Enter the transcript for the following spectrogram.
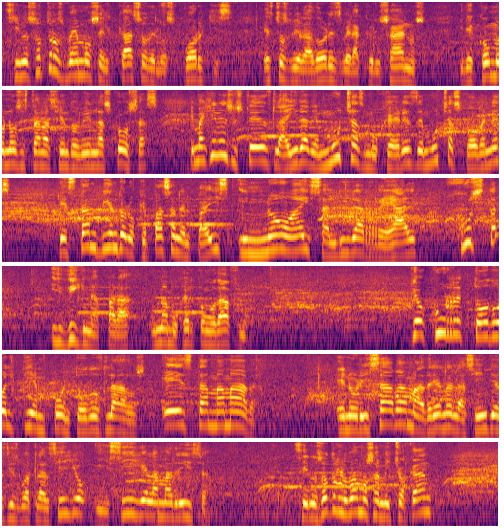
Si nosotros vemos el caso de los porquis, estos violadores veracruzanos, y de cómo no se están haciendo bien las cosas, imagínense ustedes la ira de muchas mujeres, de muchas jóvenes, que están viendo lo que pasa en el país y no hay salida real, justa y digna para una mujer como Dafne. ¿Qué ocurre todo el tiempo en todos lados? Esta mamada. En Orizaba, Madriana, Las Indias, Disguatlancillo y sigue la madriza. Si nosotros nos vamos a Michoacán,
